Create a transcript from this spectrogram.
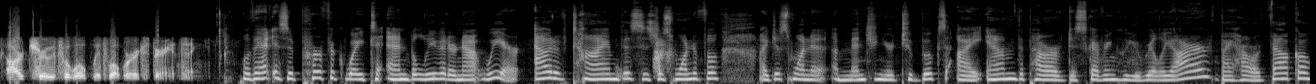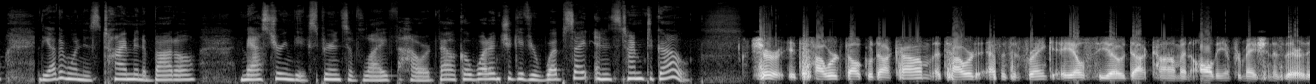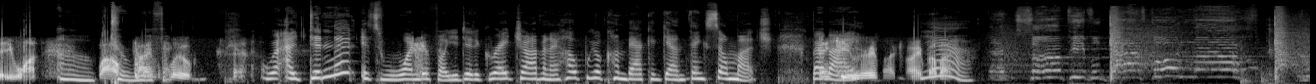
our truth with what, with what we're experiencing. Well, that is a perfect way to end. Believe it or not, we are out of time. This is just wonderful. I just want to uh, mention your two books I Am the Power of Discovering Who You Really Are by Howard Falco. The other one is Time in a Bottle Mastering the Experience of Life, Howard Falco. Why don't you give your website and it's time to go? Sure, it's howardfalco.com. It's Howard F as in Frank ALCO.com, and all the information is there that you want. Oh, wow, terrific. time flew. Well, I didn't it? It's wonderful. You did a great job, and I hope we'll come back again. Thanks so much. Bye bye. Thank you very much. All right, bye bye. Yeah. Some people die for love,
